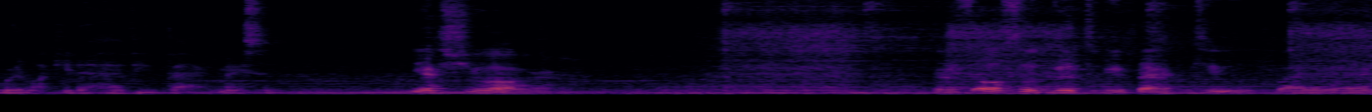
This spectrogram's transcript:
We're lucky to have you back, Mason. yes, you are. And it's also good to be back too, by the way.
